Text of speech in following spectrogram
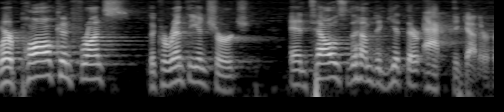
where Paul confronts the Corinthian church and tells them to get their act together.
